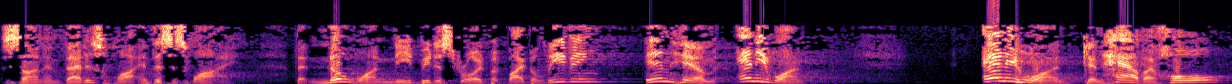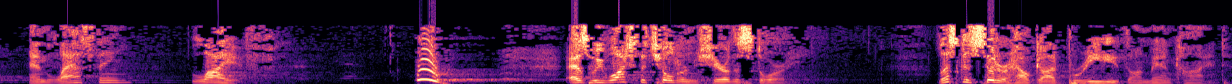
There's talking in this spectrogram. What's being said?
Son. And that is why, and this is why, that no one need be destroyed, but by believing in Him, anyone, anyone can have a whole and lasting life. Woo! As we watch the children share the story, let's consider how God breathed on mankind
